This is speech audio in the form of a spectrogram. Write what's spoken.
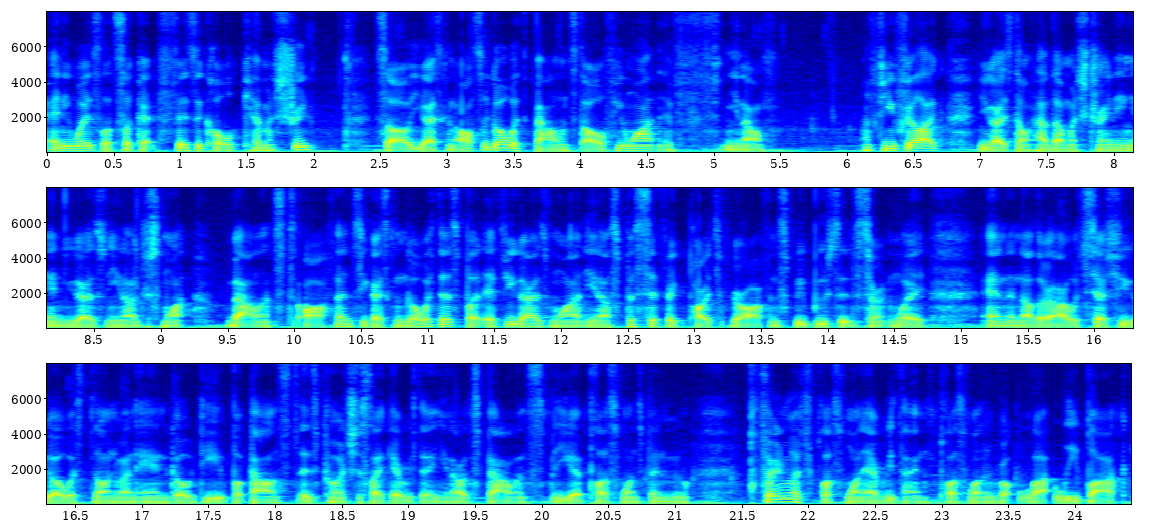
anyways, let's look at physical chemistry. So you guys can also go with balanced O if you want, if, you know, if you feel like you guys don't have that much training and you guys you know just want balanced offense you guys can go with this. But if you guys want you know specific parts of your offense to be boosted a certain way and another i would suggest you go with zone run and go deep. But balanced is pretty much just like everything you know it's balanced. But you get plus one spin move pretty much plus one everything. Plus one lead block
